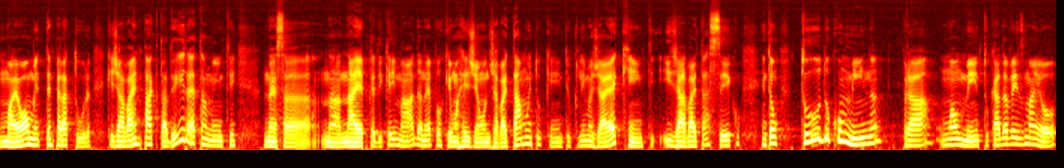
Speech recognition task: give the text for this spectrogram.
um maior aumento de temperatura que já vai impactar diretamente nessa na, na, época de queimada, né? Porque uma região onde já vai estar tá muito quente, o clima já é quente e já vai estar tá seco. Então tudo culmina para um aumento cada vez maior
